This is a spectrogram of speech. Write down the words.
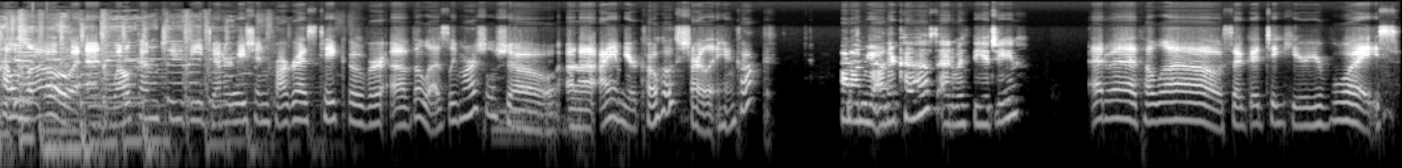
Hello, and welcome to the Generation Progress takeover of the Leslie Marshall Show. Uh, I am your co host, Charlotte Hancock. And I'm your other co host, Edwith Theogene. Edwith, hello. So good to hear your voice.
